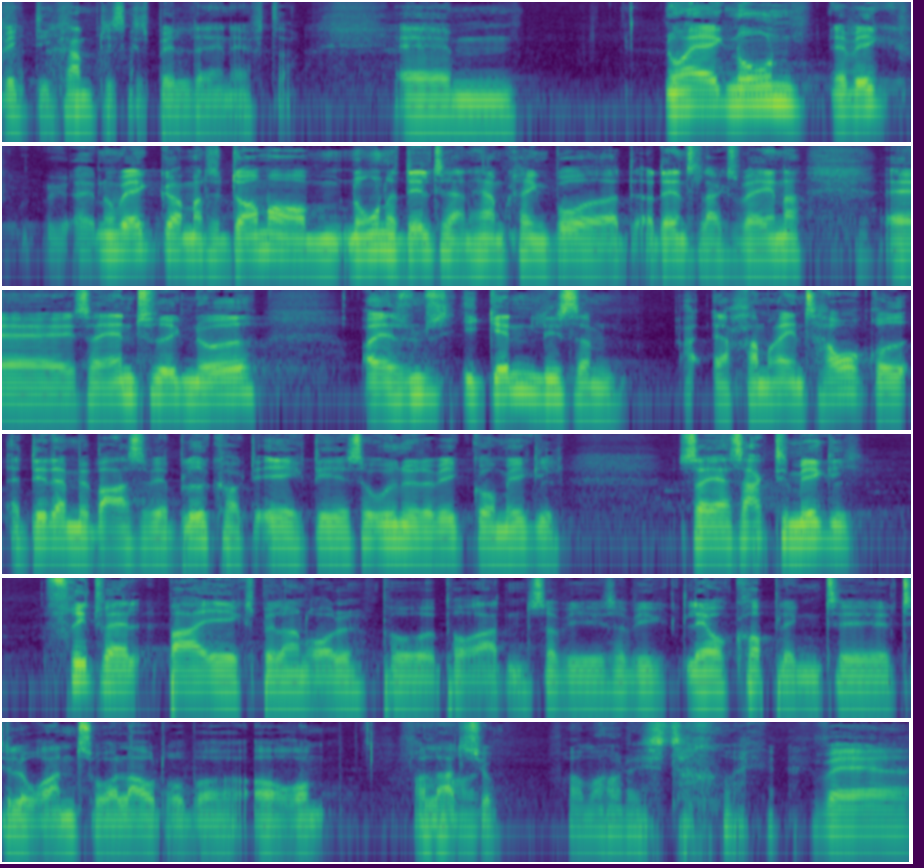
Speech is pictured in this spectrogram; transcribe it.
vigtige kamp, de skal spille dagen efter. Øhm, nu har jeg ikke nogen... Jeg vil ikke nu vil jeg ikke gøre mig til dommer om nogen af deltagerne her omkring bordet og, og den slags vaner, øh, så jeg antyder ikke noget. Og jeg synes igen, ligesom ham rent havregrød, at det der med bare at servere blødkogt æg, det så udnytter vi ikke gå Mikkel. Så jeg har sagt til Mikkel, frit valg, bare æg spiller en rolle på, på retten, så vi, så vi laver koblingen til, til Lorenzo og Laudrup og, og Rom og Lazio. Fremragende historie. Hvad er,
